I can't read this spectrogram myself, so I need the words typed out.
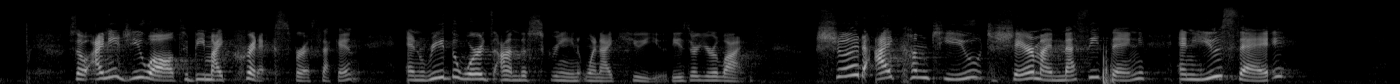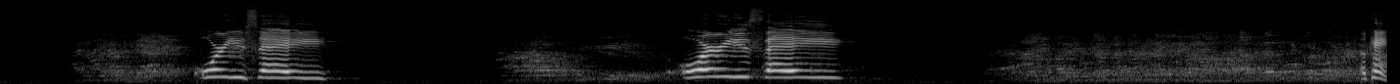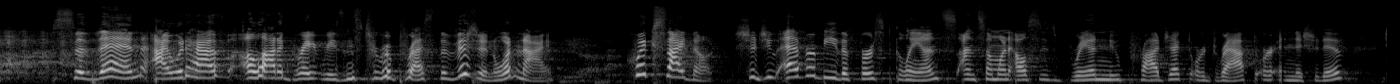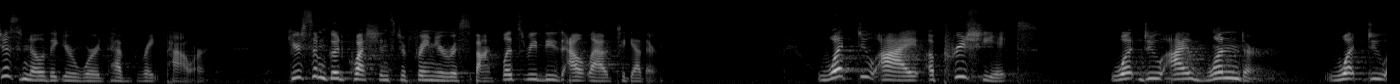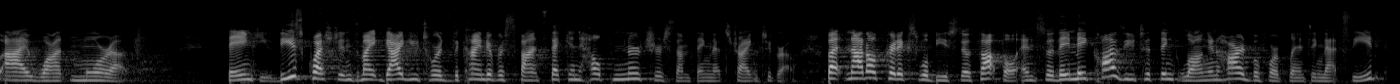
So I need you all to be my critics for a second and read the words on the screen when I cue you. These are your lines. Should I come to you to share my messy thing and you say, or you say, Or you say, Okay, so then I would have a lot of great reasons to repress the vision, wouldn't I? Quick side note should you ever be the first glance on someone else's brand new project or draft or initiative, just know that your words have great power. Here's some good questions to frame your response. Let's read these out loud together. What do I appreciate? What do I wonder? What do I want more of? Thank you. These questions might guide you towards the kind of response that can help nurture something that's trying to grow. But not all critics will be so thoughtful, and so they may cause you to think long and hard before planting that seed.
